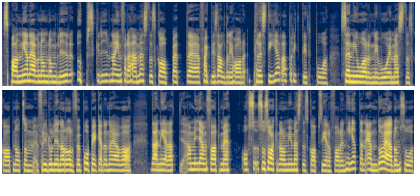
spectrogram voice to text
Spanien, även om de blir uppskrivna inför det här mästerskapet, eh, faktiskt aldrig har presterat riktigt på seniornivå i mästerskap. Något som Fridolina Rolfö påpekade när jag var där nere att ja, men jämfört med oss så saknar de ju mästerskapserfarenheten. Ändå är de så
